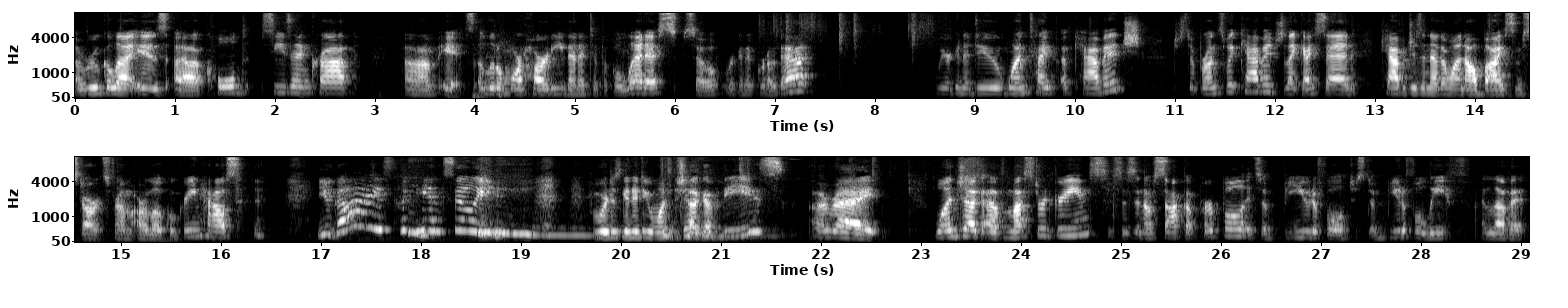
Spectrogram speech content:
Arugula is a cold season crop. Um, it's a little more hardy than a typical lettuce, so we're going to grow that. We're going to do one type of cabbage, just a Brunswick cabbage. Like I said, cabbage is another one. I'll buy some starts from our local greenhouse. You guys, quit being silly. We're just going to do one jug of these. All right. One jug of mustard greens. This is an Osaka purple. It's a beautiful, just a beautiful leaf. I love it.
